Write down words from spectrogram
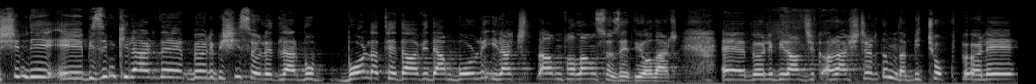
Şimdi e, bizimkilerde böyle bir şey söylediler. Bu borla tedaviden, borlu ilaçtan falan söz ediyorlar. E, böyle birazcık araştırdım da birçok böyle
